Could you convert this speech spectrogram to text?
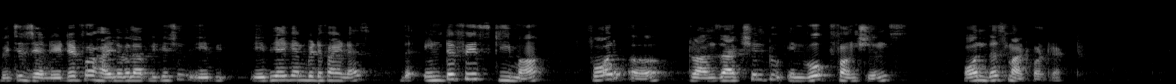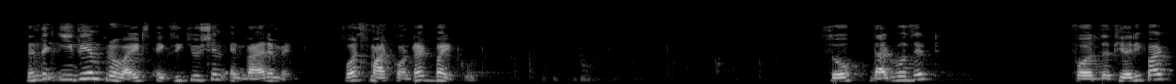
which is generated for high level applications. ABI can be defined as the interface schema for a transaction to invoke functions on the smart contract. Then the EVM provides execution environment for smart contract bytecode. So that was it for the theory part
